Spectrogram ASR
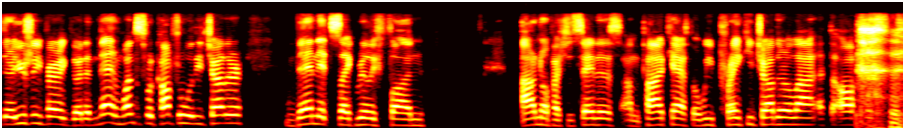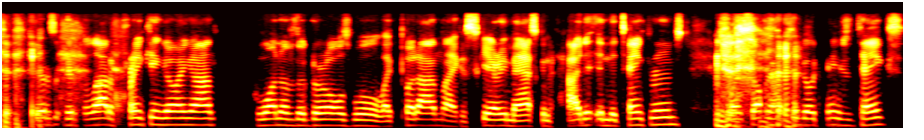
they're usually very good. And then once we're comfortable with each other, then it's like really fun. I don't know if I should say this on the podcast, but we prank each other a lot at the office. there's, there's a lot of pranking going on one of the girls will like put on like a scary mask and hide it in the tank rooms when someone has to go change the tanks.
